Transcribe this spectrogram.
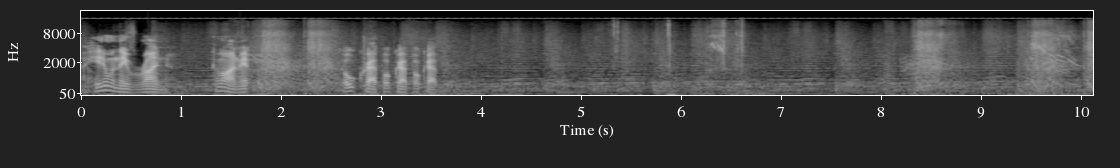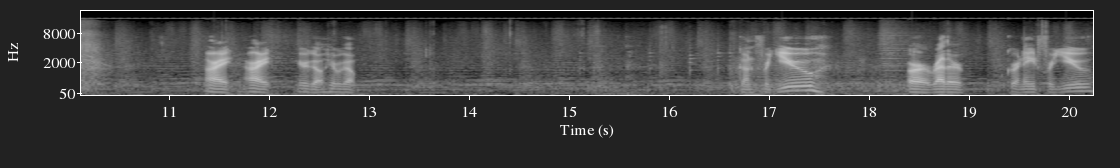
I hate it when they run. Come on, man. Oh crap, oh crap, oh crap. Alright, alright. Here we go, here we go. Gun for you. Or rather, grenade for you.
